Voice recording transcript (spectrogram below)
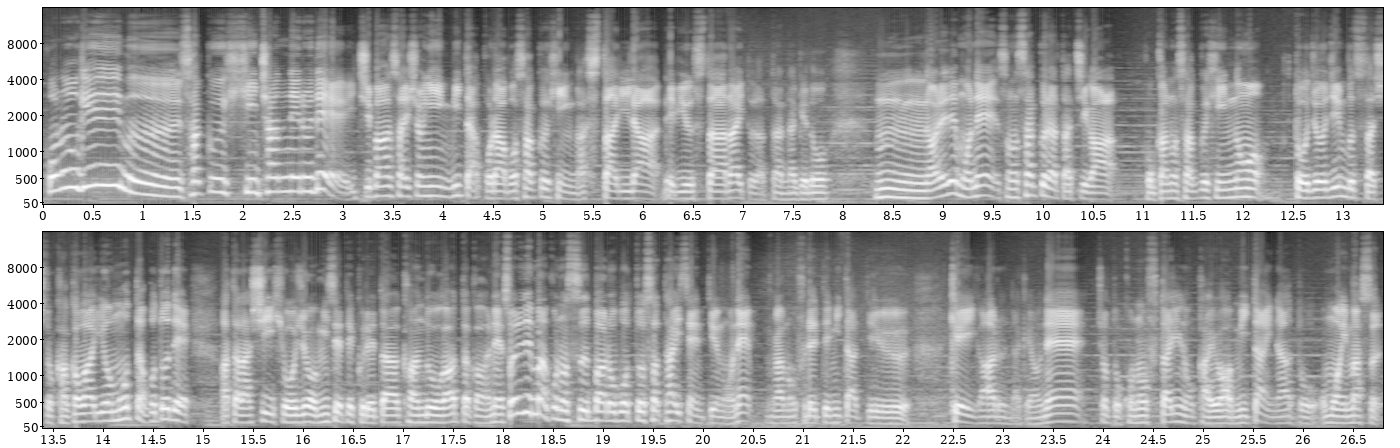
このゲーム作品チャンネルで一番最初に見たコラボ作品がスタリラ・レビュースターライトだったんだけど、うん、あれでもね、そのさくらたちが他の作品の登場人物たちと関わりを持ったことで新しい表情を見せてくれた感動があったからね。それでまあこのスーパーロボット対戦っていうのをねあの触れてみたっていう経緯があるんだけどねちょっとこの2人の会話を見たいなと思います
